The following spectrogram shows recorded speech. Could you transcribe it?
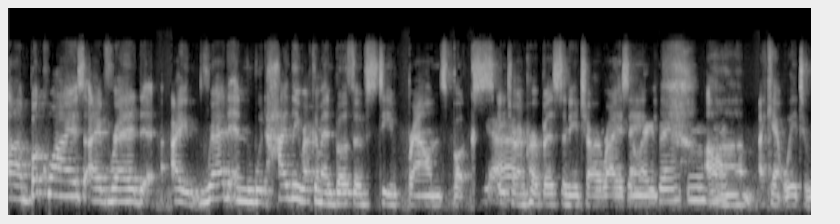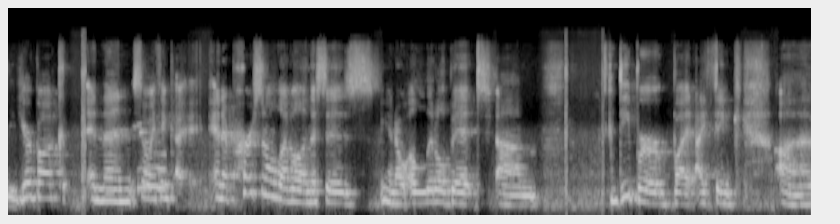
uh, book wise, I've read, I read and would highly recommend both of Steve Browne's books, yeah. HR on Purpose and HR Rising. Rising. Mm-hmm. Um, I can't wait to read your book. And then, so I think, uh, in a personal level, and this is, you know, a little bit. Um, deeper, but I think uh,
